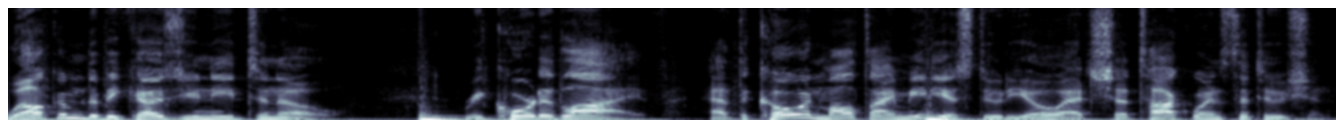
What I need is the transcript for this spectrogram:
Welcome to Because You Need to Know, recorded live at the Cohen Multimedia Studio at Chautauqua Institution.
